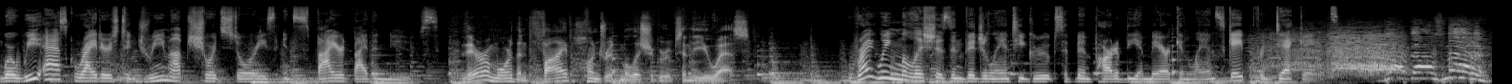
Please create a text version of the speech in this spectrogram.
where we ask writers to dream up short stories inspired by the news. There are more than 500 militia groups in the U.S. Right wing militias and vigilante groups have been part of the American landscape for decades. Black Lives Matter!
